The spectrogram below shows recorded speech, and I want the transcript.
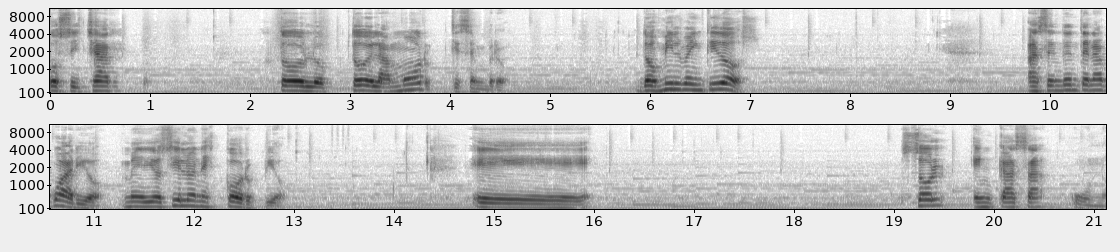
cosechar todo, lo, todo el amor que sembró. 2022 ascendente en Acuario, medio cielo en Escorpio. Eh, sol en casa 1.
